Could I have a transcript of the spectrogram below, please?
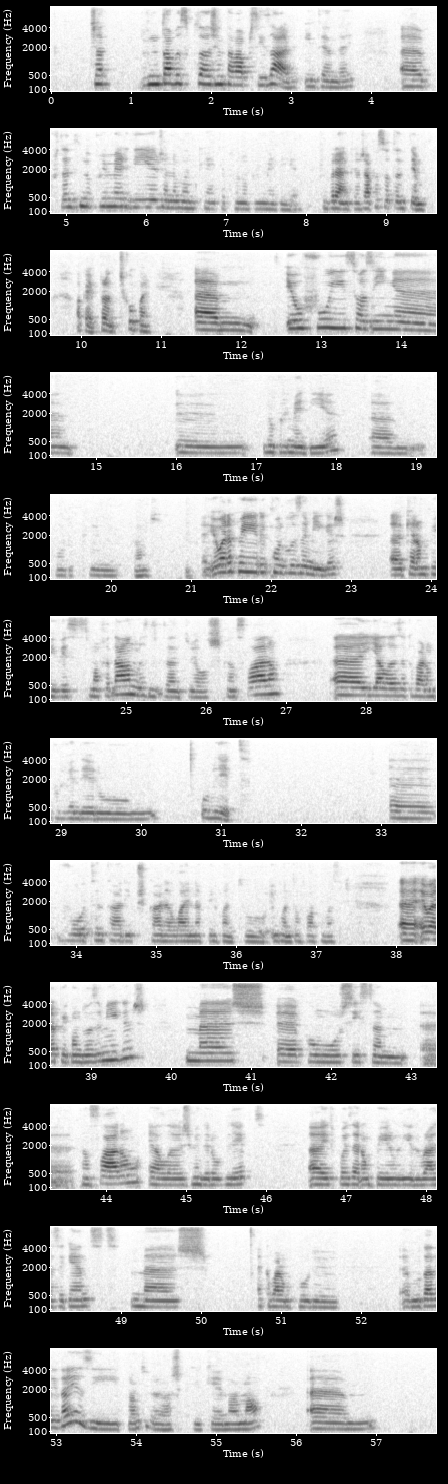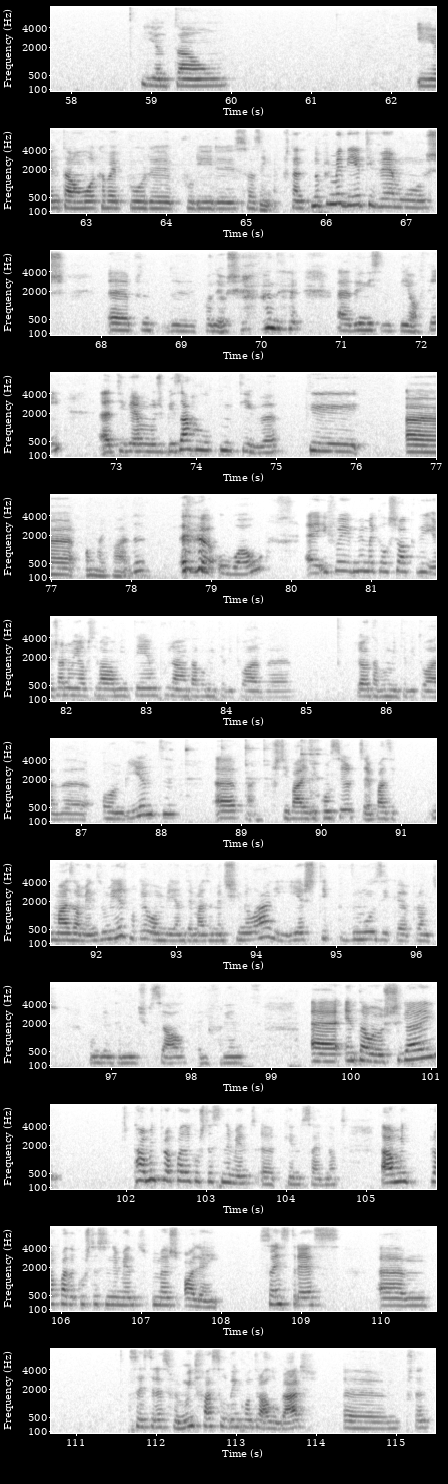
já notava-se que toda a gente estava a precisar, entendem? Uh, portanto, no primeiro dia, já não me lembro quem é que atuou no primeiro dia. Que branca, já passou tanto tempo. Ok, pronto, desculpem. Um, eu fui sozinha uh, no primeiro dia, um, porque, pronto, eu era para ir com duas amigas, uh, que eram para ir ver System of a Down, mas entretanto eles cancelaram uh, e elas acabaram por vender o, o bilhete. Uh, vou tentar ir buscar a line-up enquanto, enquanto estou a falar com vocês. Uh, eu era para ir com duas amigas, mas uh, como os System cancelaram, elas venderam o bilhete e depois eram para ir no dia do Rise Against, mas acabaram por mudar de ideias e pronto, eu acho que, que é normal. Um, e então e então acabei por, por ir sozinha. Portanto, no primeiro dia tivemos, uh, de, quando eu uh, do início do dia ao fim, uh, tivemos Bizarra Locomotiva, que, oh my god, wow, e foi mesmo aquele choque de, eu já não ia ao festival há muito tempo, já não estava muito habituada, já não estava muito habituada ao ambiente, festivais e concertos é basicamente mais ou menos o mesmo, okay? o ambiente é mais ou menos similar e, este tipo de música, pronto, o ambiente é muito especial, é diferente. Uh, então eu cheguei, estava muito preocupada com o estacionamento, uh, pequeno side note, estava muito preocupada com o estacionamento, mas olhem, sem stress, um, sem stress foi muito fácil de encontrar lugar, uh, portanto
